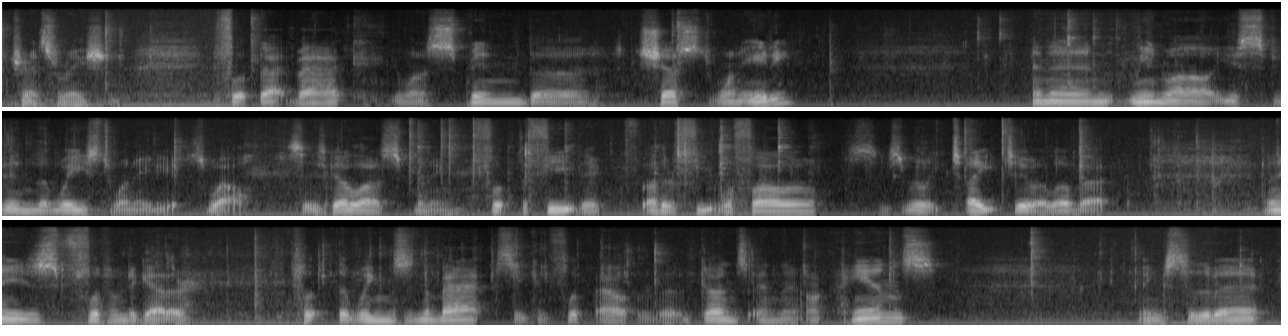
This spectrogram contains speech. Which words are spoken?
transformation. Flip that back. You want to spin the chest 180. And then, meanwhile, you spin the waist 180 as well. So he's got a lot of spinning. Flip the feet, the other feet will follow. He's really tight too, I love that. And then you just flip them together. Flip the wings in the back so you can flip out the guns and the hands. Wings to the back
